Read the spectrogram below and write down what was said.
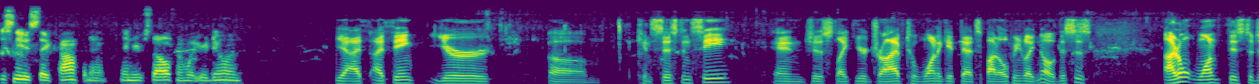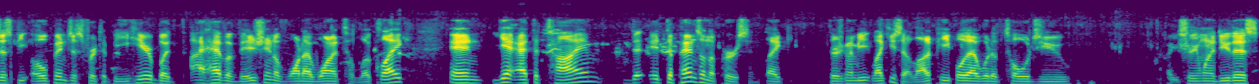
just need to stay confident in yourself and what you're doing. Yeah, I, I think your um, consistency and just like your drive to want to get that spot open. You're like, no, this is. I don't want this to just be open just for it to be here, but I have a vision of what I want it to look like. And yeah, at the time, th- it depends on the person. Like, there's gonna be, like you said, a lot of people that would have told you, "Are you sure you want to do this?"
